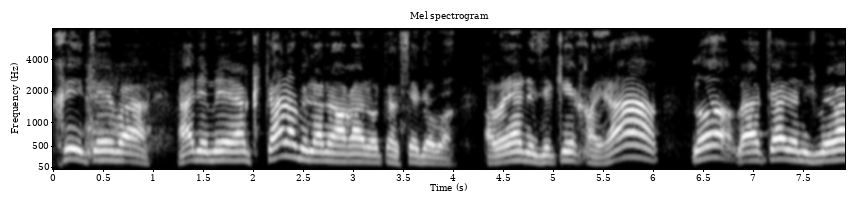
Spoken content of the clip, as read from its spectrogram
אחי טבע, עד ימי הקטנה ולנערה לא תעשה דבר. אבל היה נזיקי חייב? לא, ועתניה נשברה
